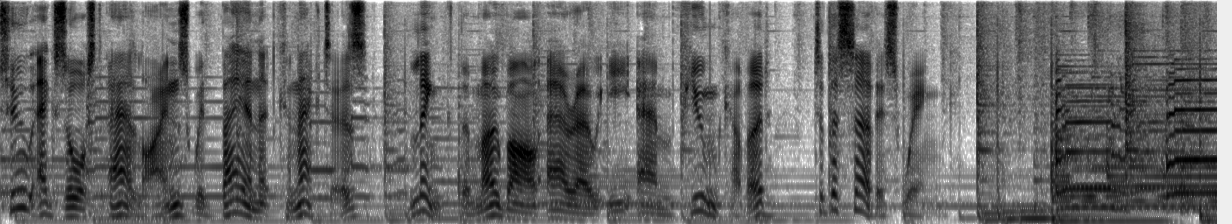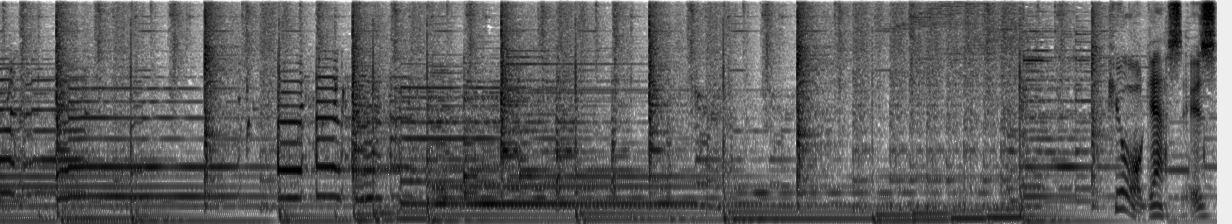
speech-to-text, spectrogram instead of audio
Two exhaust air lines with bayonet connectors link the Mobile Aero EM fume cupboard to the service wing. Pure gases,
